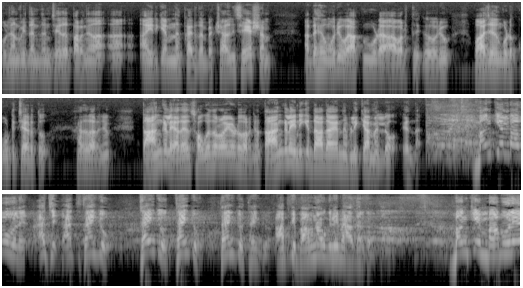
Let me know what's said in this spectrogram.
പുനർവിതരണം ചെയ്ത് പറഞ്ഞ ആയിരിക്കാമെന്ന് കരുതാം. പക്ഷേ അതിനുശേഷം അദ്ദേഹം ഒരു വാക്കും കൂടെ ആവർത്തി ഒരു വാചകം കൂടെ കൂട്ടിച്ചേർത്തു. അത് പറഞ്ഞു താങ്കളെ അതായത് സൗഗത് റോയോട് പറഞ്ഞു താങ്കളെ എനിക്ക് ദാദാ എന്ന് വിളിക്കാമല്ലോ എന്ന്. बंकिम बाबू बोले अच्छा अच्छा thank you thank you thank you thank you thank you आपकी भावनाओं के लिए मैं आदर करता हूं बंकिम बाबू ने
